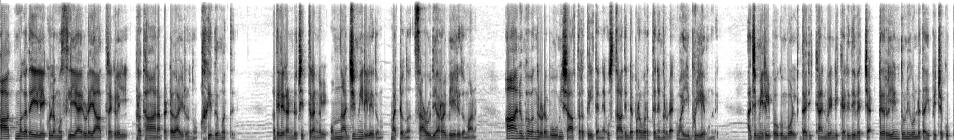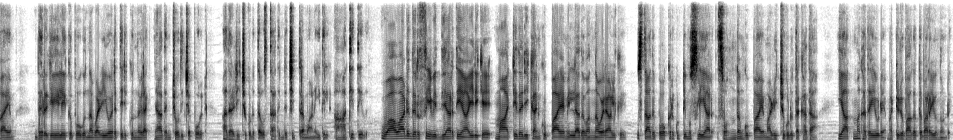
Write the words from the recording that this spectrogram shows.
ആത്മകഥയിലേക്കുള്ള മുസ്ലിയാരുടെ യാത്രകളിൽ പ്രധാനപ്പെട്ടതായിരുന്നു ഹിദുമത്ത് അതിലെ രണ്ടു ചിത്രങ്ങൾ ഒന്ന് അജ്മീരിലേതും മറ്റൊന്ന് സൗദി അറേബ്യയിലേതുമാണ്. ആ അനുഭവങ്ങളുടെ ഭൂമിശാസ്ത്രത്തിൽ തന്നെ ഉസ്താദിന്റെ പ്രവർത്തനങ്ങളുടെ വൈപുല്യമുണ്ട്. അജ്മീരിൽ പോകുമ്പോൾ ധരിക്കാൻ വേണ്ടി കരുതി വെച്ച ടെറിലിൻ തുണി കൊണ്ട് തയ്പ്പിച്ച കുപ്പായം ദർഗയിലേക്ക് പോകുന്ന വഴിയോരത്തിരിക്കുന്ന ഒരു അജ്ഞാതൻ ചോദിച്ചപ്പോൾ അതഴിച്ചു കൊടുത്ത ഉസ്താദിന്റെ ചിത്രമാണ് ഇതിൽ ആദ്യത്തേത്. വാവാട് ദർസിൽ വിദ്യാർത്ഥിയായിരിക്കെ മാറ്റി ധരിക്കാൻ കുപ്പായമില്ലാതെ വന്ന ഒരാൾക്ക് ഉസ്താദ് പോക്കർകുട്ടി മുസ്ലിയാർ സ്വന്തം കുപ്പായം അഴിച്ചു കൊടുത്ത കഥ ഈ ആത്മകഥയുടെ മറ്റൊരു ഭാഗത്ത് പറയുന്നുണ്ട്.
